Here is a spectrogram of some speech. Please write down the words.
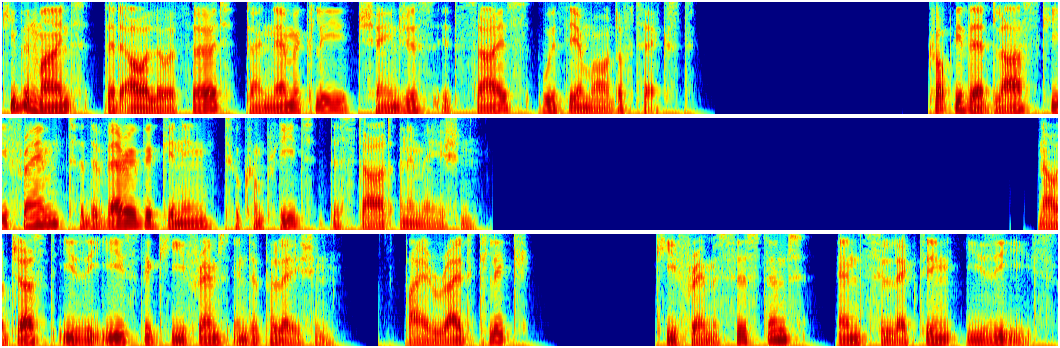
Keep in mind that our lower third dynamically changes its size with the amount of text. Copy that last keyframe to the very beginning to complete the start animation. Now just easy ease the keyframe's interpolation by right-click, Keyframe Assistant and selecting Easy Ease.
